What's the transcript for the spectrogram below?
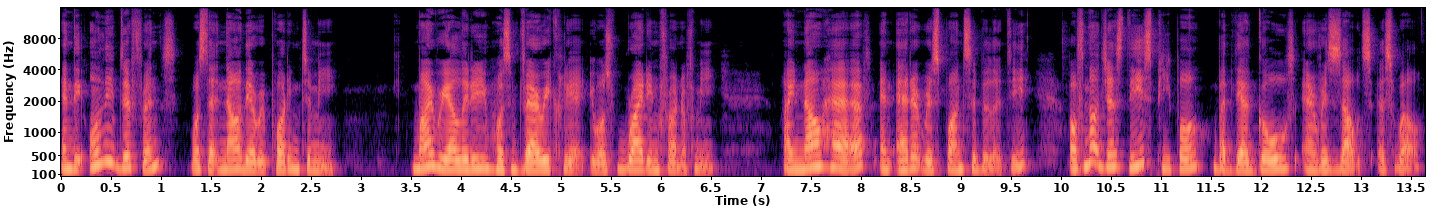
and the only difference was that now they're reporting to me. My reality was very clear, it was right in front of me. I now have an added responsibility of not just these people, but their goals and results as well.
